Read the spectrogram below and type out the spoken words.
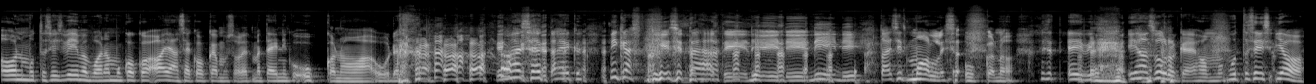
On, mutta siis viime vuonna mun koko ajan se kokemus oli, että mä tein niinku ukkonoa uudestaan. mä se, että eikö, mikäs biisi tii, niin, niin, niin, niin. Tai sit mollissa ukkonoa. Sit, ei ihan surkea homma. Mutta siis joo,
